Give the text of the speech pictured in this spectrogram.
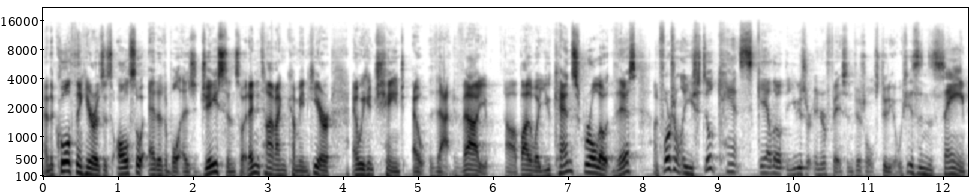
And the cool thing here is it's also editable as JSON. So at any time I can come in here and we can change out that value. Uh, by the way, you can scroll out this. Unfortunately, you still can't scale out the user interface in Visual Studio, which is insane.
